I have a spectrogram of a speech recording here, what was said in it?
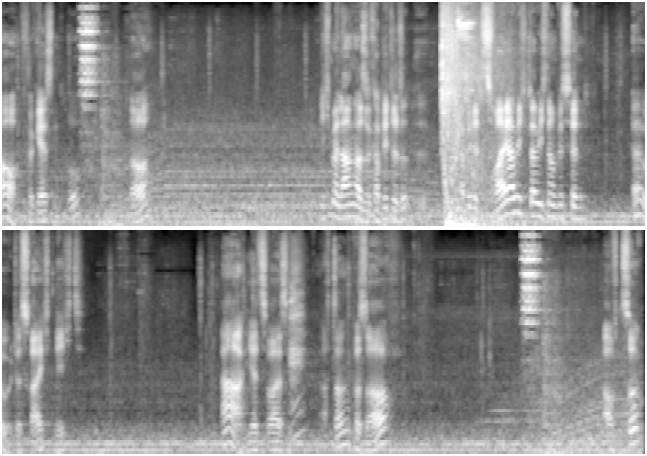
Oh, vergessen. Oh, so. Nicht mehr lang, also Kapitel äh, Kapitel 2 habe ich glaube ich noch ein bisschen... Oh, das reicht nicht. Ah, jetzt weiß ich. Achtung, pass auf. Aufzug.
